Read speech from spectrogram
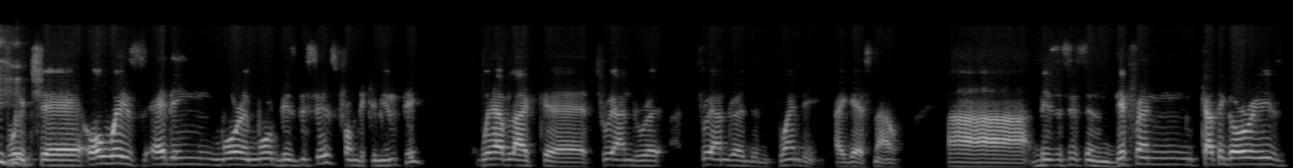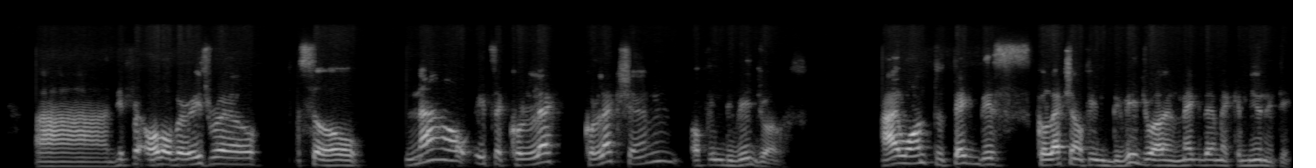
mm-hmm. which uh, always adding more and more businesses from the community. We have like uh, 300, 320, I guess now, uh, businesses in different categories, uh, different all over Israel. So now it's a collect collection of individuals I want to take this collection of individuals and make them a community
